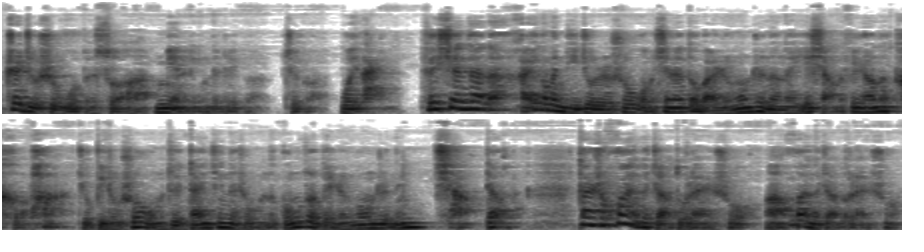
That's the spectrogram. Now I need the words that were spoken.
这就是我们所啊面临的这个这个未来。所以现在呢，还有一个问题就是说，我们现在都把人工智能呢也想得非常的可怕。就比如说，我们最担心的是我们的工作被人工智能抢掉了。但是换一个角度来说啊，换个角度来说，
